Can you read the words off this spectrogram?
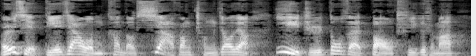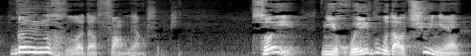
而且叠加我们看到下方成交量一直都在保持一个什么温和的放量水平，所以你回顾到去年。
